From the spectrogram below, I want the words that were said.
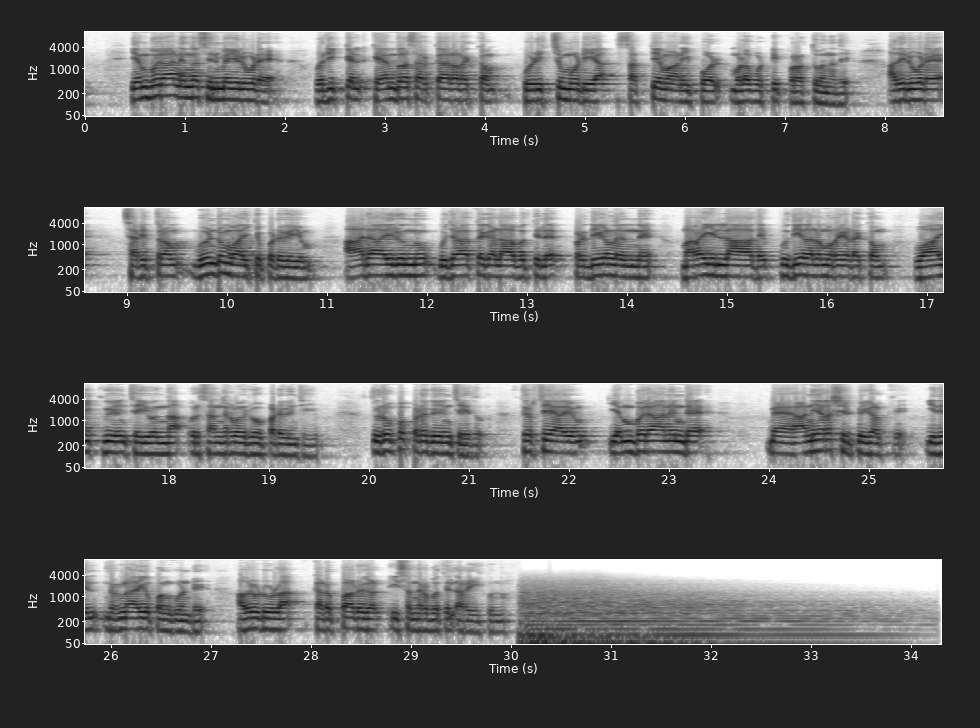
എമ്പുരാൻ എന്ന സിനിമയിലൂടെ ഒരിക്കൽ കേന്ദ്ര സർക്കാർ അടക്കം കുഴിച്ചു മൂടിയ സത്യമാണ് ഇപ്പോൾ മുളപൊട്ടി പുറത്തു വന്നത്. അതിലൂടെ ചരിത്രം വീണ്ടും വായിക്കപ്പെടുകയും ആരായിരുന്നു ഗുജറാത്ത് കലാപത്തിലെ പ്രതികളെന്ന് മറയില്ലാതെ പുതിയ തലമുറയടക്കം വായിക്കുകയും ചെയ്യുന്ന ഒരു സന്ദർഭം രൂപപ്പെടുകയും ചെയ്യും രൂപപ്പെടുകയും ചെയ്തു. തീർച്ചയായും എമ്പുരാനിന്റെ അണിയറ ശില്പികൾക്ക് ഇതിൽ നിർണായക പങ്കുണ്ട്. അവരോടുള്ള കടപ്പാടുകൾ ഈ സന്ദർഭത്തിൽ അറിയിക്കുന്നു.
